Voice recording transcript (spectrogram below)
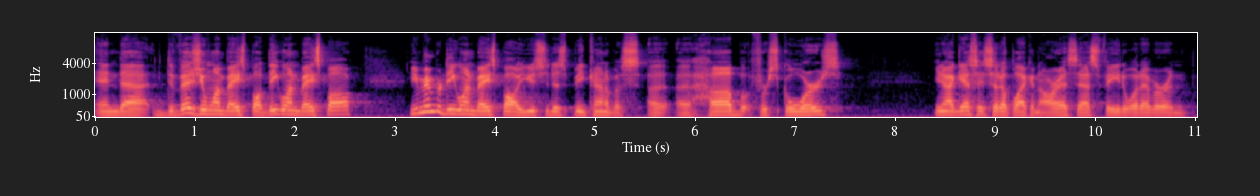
And uh, Division One baseball, D1 baseball. You remember D1 baseball used to just be kind of a, a, a hub for scores. You know, I guess they set up like an RSS feed or whatever, and –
